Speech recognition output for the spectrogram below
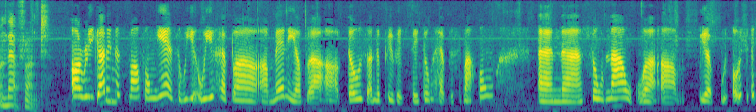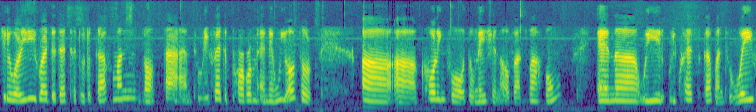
on that front? Uh, regarding the smartphone, yes, we we have uh, uh, many of uh, uh, those underprivileged. They don't have the smartphone, and uh, so now um, we, are, we actually already write a letter to the government and to refer the problem, and then we also calling for donation of a smartphone, and we request the government to waive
